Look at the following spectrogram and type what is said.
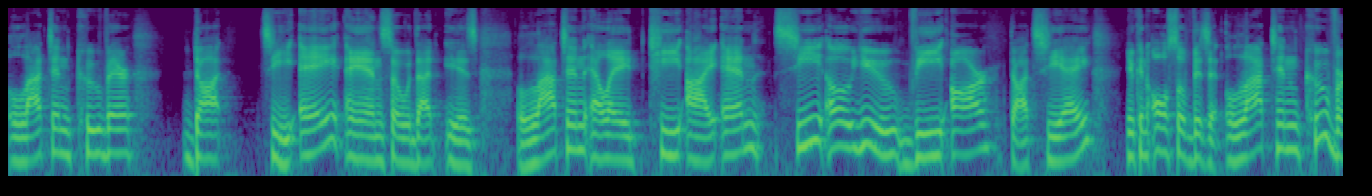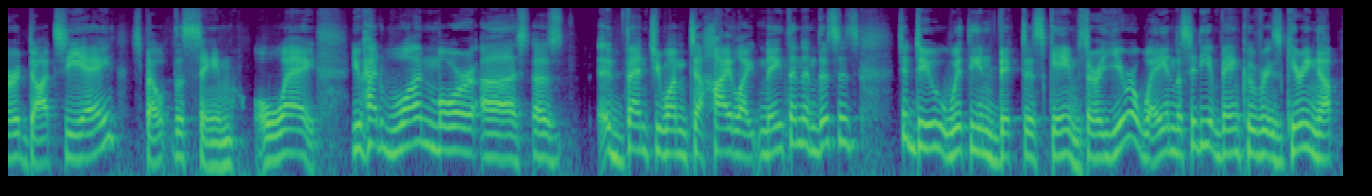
latincouver.ca. And so that is Latin, L A T I N C O U V R dot C A. You can also visit latincouver.ca, spelled the same way. You had one more uh, uh, event you wanted to highlight, Nathan, and this is to do with the Invictus Games. They're a year away, and the city of Vancouver is gearing up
